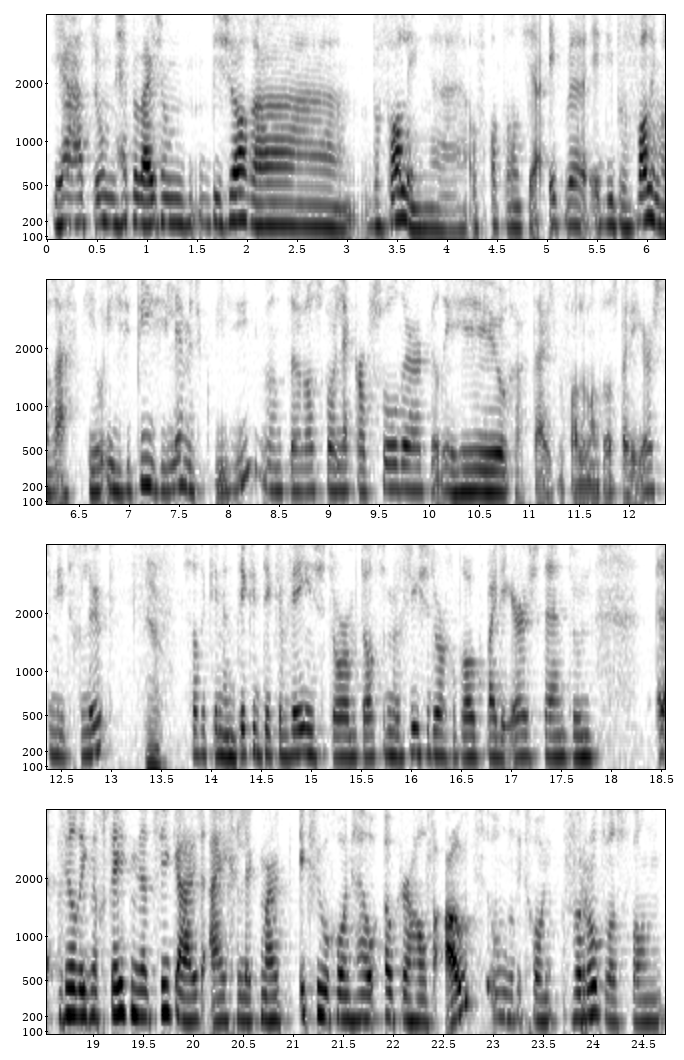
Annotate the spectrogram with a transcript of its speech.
ja, toen hebben wij zo'n bizarre bevalling. eh, of althans, ja, ik, die bevalling was eigenlijk heel easy peasy, lemon squeezy. Want het was gewoon lekker op zolder. Ik wilde heel graag thuis bevallen, want het was bij de eerste niet gelukt. Ja. Zat ik in een dikke, dikke weenstorm. Toen had ze mijn vliezen doorgebroken bij de eerste. En toen eh, wilde ik nog steeds niet naar het ziekenhuis eigenlijk. Maar ik viel gewoon heel, elke keer half oud. Omdat ik gewoon verrot was van,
